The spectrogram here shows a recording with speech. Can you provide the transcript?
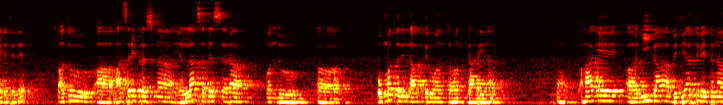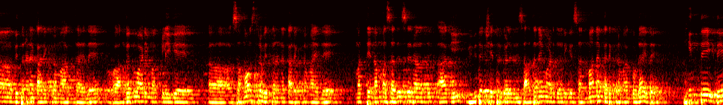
ನಡೀತಿದೆ. ಅದು ಆ ಆಸರೆ ಟ್ರಸ್ಟ್ನ ಎಲ್ಲ ಸದಸ್ಯರ ಒಂದು ಒಮ್ಮತದಿಂದ ಆಗ್ತಿರುವಂತಹ ಒಂದು ಕಾರ್ಯ. ಹಾಗೆ ಈಗ ವಿದ್ಯಾರ್ಥಿ ವೇತನ ವಿತರಣೆ ಕಾರ್ಯಕ್ರಮ ಆಗ್ತಾ ಇದೆ. ಅಂಗನವಾಡಿ ಮಕ್ಕಳಿಗೆ ಸಮವಸ್ತ್ರ ವಿತರಣೆ ಕಾರ್ಯಕ್ರಮ ಇದೆ. ಮತ್ತು ನಮ್ಮ ಸದಸ್ಯರಾದ ಆಗಿ ವಿವಿಧ ಕ್ಷೇತ್ರಗಳಲ್ಲಿ ಸಾಧನೆ ಮಾಡಿದವರಿಗೆ ಸನ್ಮಾನ ಕಾರ್ಯಕ್ರಮ ಕೂಡ ಇದೆ. ಹಿಂದೆ ಇದೇ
